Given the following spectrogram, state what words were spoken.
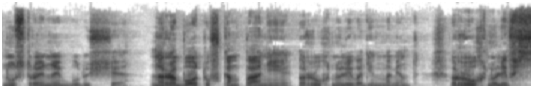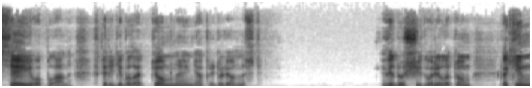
на устроенное будущее, на работу в компании рухнули в один момент. Рухнули все его планы. Впереди была темная неопределенность. Ведущий говорил о том, каким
